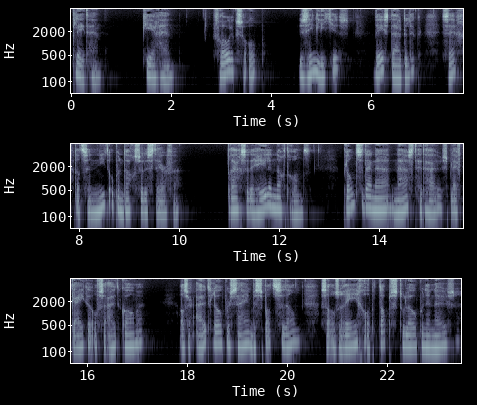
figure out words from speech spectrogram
Kleed hen, keer hen, vrolijk ze op, zing liedjes, wees duidelijk, zeg dat ze niet op een dag zullen sterven. Draag ze de hele nacht rond, plant ze daarna naast het huis, blijf kijken of ze uitkomen. Als er uitlopers zijn, bespat ze dan, zoals regen op taps toelopende neuzen.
